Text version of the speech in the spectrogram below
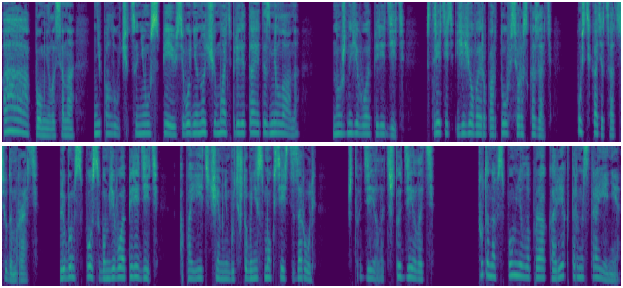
«А, — помнилась она, — не получится, не успею, сегодня ночью мать прилетает из Милана. Нужно его опередить, встретить ее в аэропорту, все рассказать. Пусть катится отсюда, мразь. Любым способом его опередить. Опоить чем-нибудь, чтобы не смог сесть за руль. Что делать? Что делать? Тут она вспомнила про корректор настроения.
